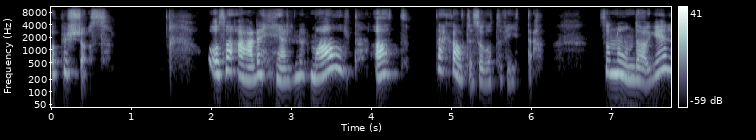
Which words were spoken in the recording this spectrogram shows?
å pushe oss. Og så er det helt normalt at det er ikke alltid så godt å vite. Så noen dager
